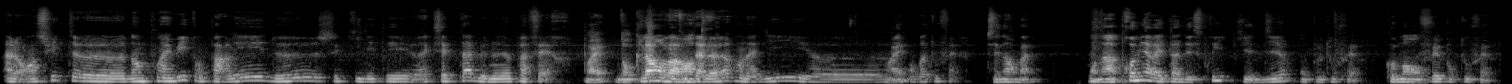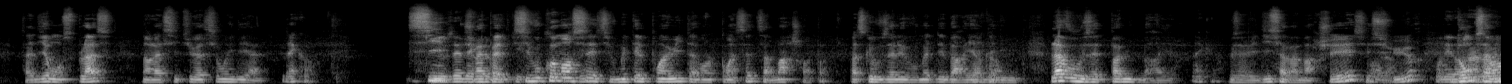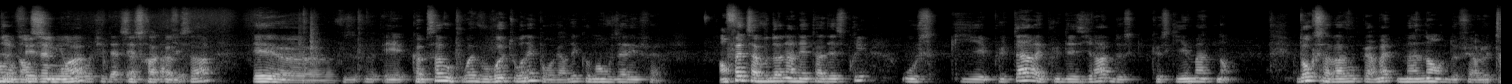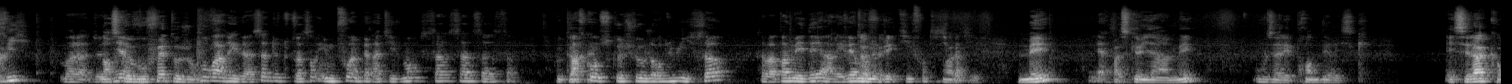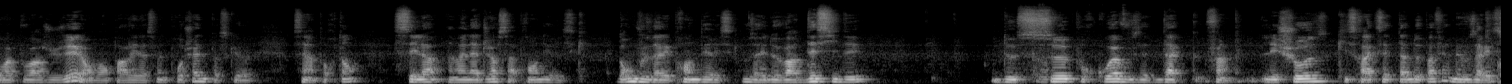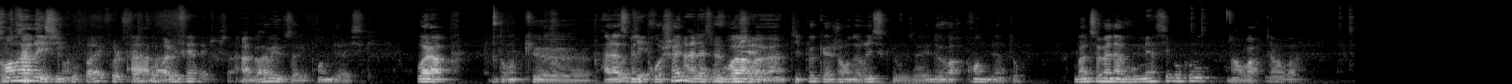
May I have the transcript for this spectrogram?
Alors ensuite, euh, dans le point 8, on parlait de ce qu'il était acceptable de ne pas faire. Ouais. Donc là, on Et va tout rentrer. à l'heure, on a dit euh, Ouais. on va tout faire. C'est normal. On a un premier état d'esprit qui est de dire on peut tout faire. Comment on fait pour tout faire? C'est-à-dire on se place dans la situation idéale. D'accord. Si, je répète, si vous commencez, si vous mettez le point 8 avant le point 7, ça ne marchera pas. Parce que vous allez vous mettre des barrières, des limites. Là, vous vous êtes pas mis de barrières. D'accord. Vous avez dit ça va marcher, c'est Voilà. sûr. On est dans Donc, ça veut dire que dans fait six 20 millions mois, Ce sera comme ça. Et, euh, vous- et comme ça, vous pourrez vous retourner pour regarder comment vous allez faire. En fait, ça vous donne un état d'esprit où ce qui est plus tard est plus désirable que ce qui est maintenant. Donc, ça va vous permettre maintenant de faire le tri Voilà, de dans ce que vous faites aujourd'hui. pour arriver à ça, de toute façon, il me faut impérativement ça, ça, ça, ça. Tout Par fait. contre, ce que je fais aujourd'hui, ça, ça va pas m'aider à arriver à Tout à mon fait. objectif anticipatif. Mais. Parce qu'il y a un mais, vous allez prendre des risques. Et c'est là qu'on va pouvoir juger, on va en parler la semaine prochaine parce que c'est important. C'est là, un manager, ça prend des risques. Donc vous allez prendre des risques. Vous allez devoir décider de ce pourquoi vous êtes d'accord, enfin, les choses qui sera acceptable de ne pas faire, mais vous allez prendre un risque. stratégique ou pas, il faut le faire, Ah, faut bah pas le oui. faire et tout ça. Ah bah oui, vous allez prendre des risques. Voilà. Donc euh, à la semaine prochaine À la pour semaine voir prochaine. euh, un petit peu quel genre de risque vous allez devoir prendre bientôt. Bonne semaine à vous. Merci beaucoup. Au revoir. Au revoir.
